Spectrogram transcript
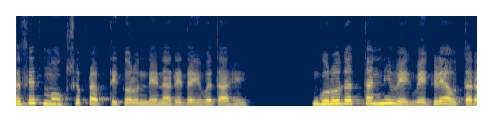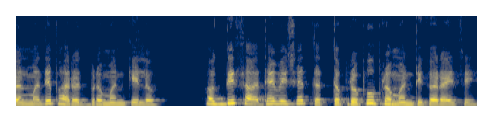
तसेच मोक्ष प्राप्ती करून देणारे दैवत आहे. गुरुदत्तांनी वेगवेगळ्या अवतारांमध्ये भारत भ्रमण केलं. अगदी साध्या वेशात दत्तप्रभू भ्रमंती करायचे.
